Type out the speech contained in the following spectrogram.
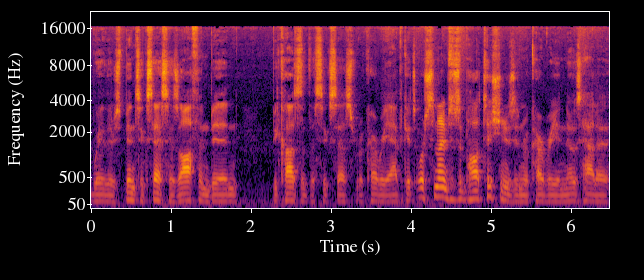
where there's been success has often been because of the success of recovery advocates, or sometimes it's a politician who's in recovery and knows how to,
